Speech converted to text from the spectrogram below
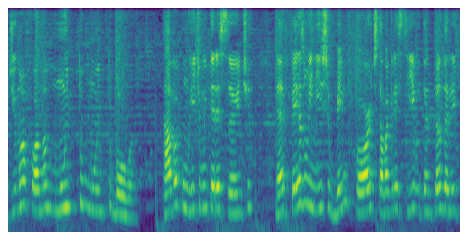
de uma forma muito, muito boa. Tava com um ritmo interessante, né? Fez um início bem forte, estava agressivo, tentando ali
